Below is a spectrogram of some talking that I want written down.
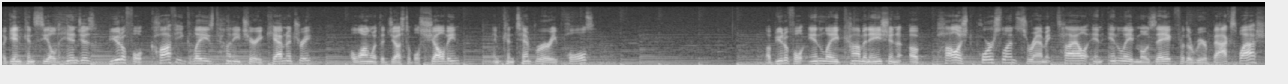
Again, concealed hinges, beautiful coffee glazed honey cherry cabinetry, along with adjustable shelving and contemporary pulls. A beautiful inlaid combination of polished porcelain, ceramic tile, and inlaid mosaic for the rear backsplash.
